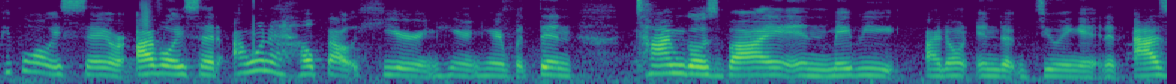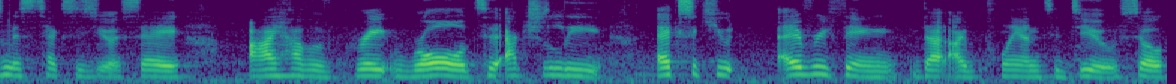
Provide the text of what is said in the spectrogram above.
people always say, or I've always said, I want to help out here and here and here, but then time goes by and maybe I don't end up doing it. And as Miss Texas USA, I have a great role to actually execute everything that I plan to do. So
